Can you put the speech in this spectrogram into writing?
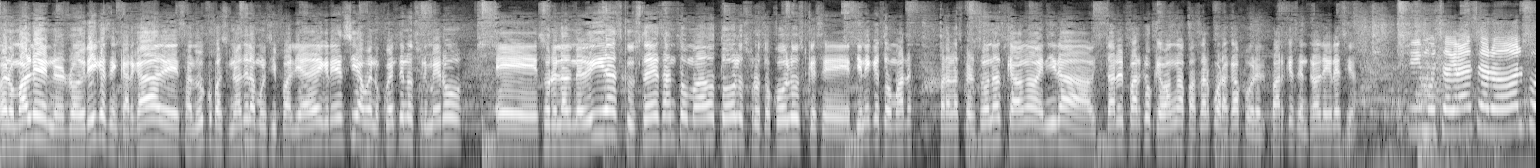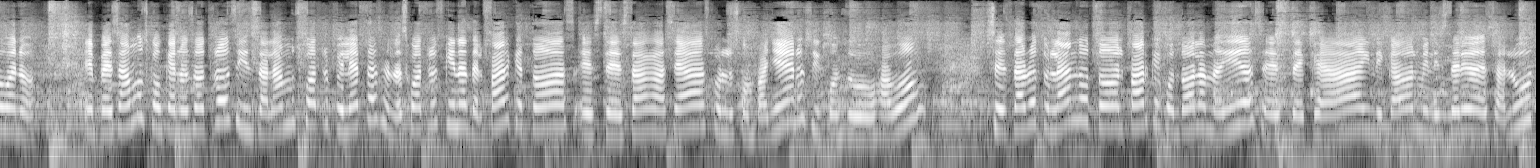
Bueno, Marlene Rodríguez, encargada de salud ocupacional de la Municipalidad de Grecia. Bueno, cuéntenos primero eh, sobre las medidas que ustedes han tomado, todos los protocolos que se tiene que tomar para las personas que van a venir a visitar el parque o que van a pasar por acá, por el Parque Central de Grecia. Sí, muchas gracias Rodolfo. Bueno, empezamos con que nosotros instalamos cuatro piletas en las cuatro esquinas del parque, todas este, están aseadas por los compañeros y con su jabón se está rotulando todo el parque con todas las medidas este, que ha indicado el Ministerio de Salud.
